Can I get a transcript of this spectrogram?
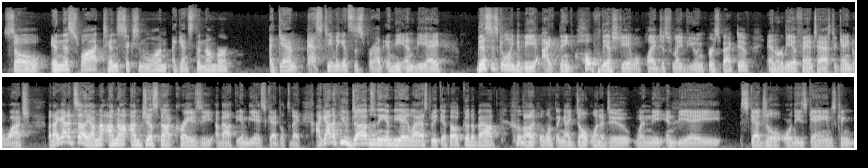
So in this spot, 10, 6, and 1 against the number, again, best team against the spread in the NBA. This is going to be, I think, hopefully SGA will play just from a viewing perspective, and it'll be a fantastic game to watch. But I got to tell you, I'm not, I'm not, I'm just not crazy about the NBA schedule today. I got a few dubs in the NBA last week. I felt good about, but one thing I don't want to do when the NBA schedule or these games can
